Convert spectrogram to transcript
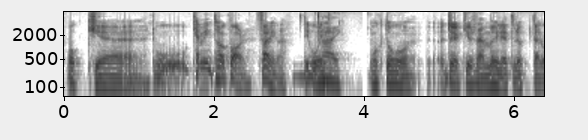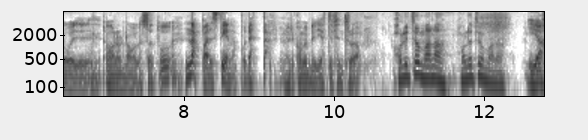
Och eh, då kan vi inte ha kvar färgerna. Det går inte. nej. Och då dök ju den här möjligheten upp där då i Arendal så att då nappade Stena på detta. Det kommer bli jättefint tror jag. Håll i tummarna. Håll i tummarna. Ja,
